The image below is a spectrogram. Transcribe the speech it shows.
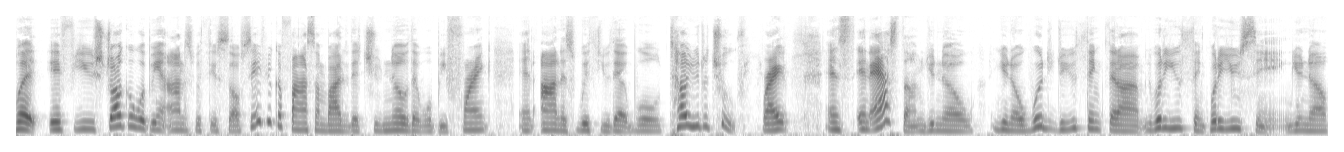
But if you struggle with being honest with yourself, see if you can find somebody that you know that will be frank and honest with you, that will tell you the truth, right? And and ask them, you know, you know, what do you think that I'm? What do you think? What are you seeing? You know,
